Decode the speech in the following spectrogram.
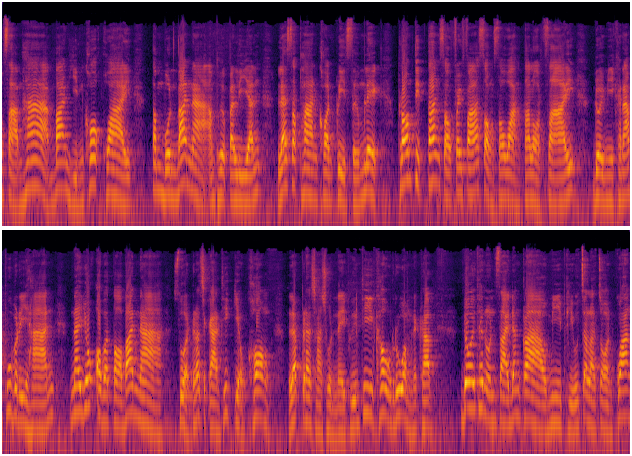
4235 บ้านหินโคกควาย ตำบลบ้านนาอำเภอปะเลียน และสะพานคอนกรีตเสริมเหล็ก พร้อมติดตั้งเสาไฟฟ้าส่องสว่างตลอดสาย โดยมีคณะผู้บริหาร นายกอบตบ้านนา ส่วนราชการที่เกี่ยวข้อง และประชาชนในพื้นที่เข้าร่วมนะครับ โดยถนนสายดังกล่าวมีผิวจราจรกว้าง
